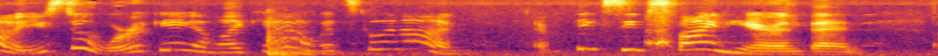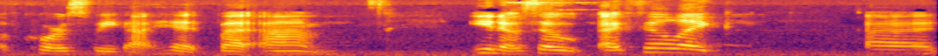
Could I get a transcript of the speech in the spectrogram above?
on? Are you still working?" I'm like, "Yeah, what's going on? Everything seems fine here." And then, of course, we got hit, but. Um, you know, so I feel like, uh,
